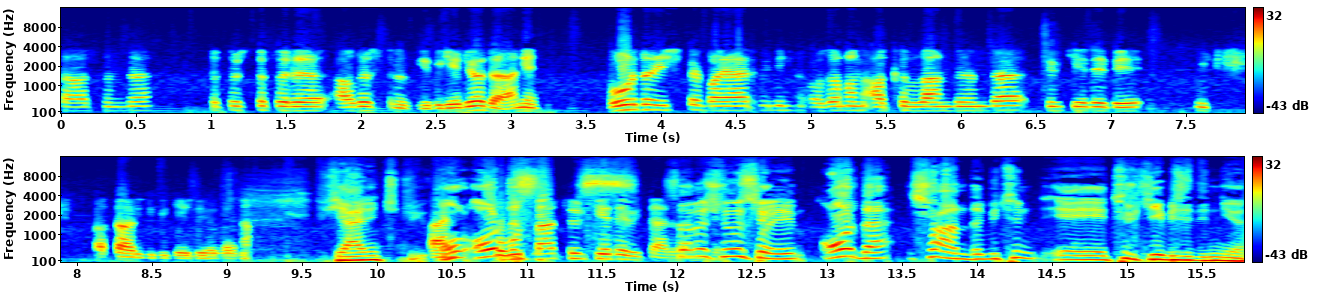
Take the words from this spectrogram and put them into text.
sahasında 0-0'ı alırsınız gibi geliyor da hani burada işte Bayern Münih o zaman akıllandığında Türkiye'de bir 3 atar gibi geliyor bana. Yani Yani or- orada umutlar Türkiye'de biter Sana bence. şunu söyleyeyim. Orada şu anda bütün e, Türkiye bizi dinliyor.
